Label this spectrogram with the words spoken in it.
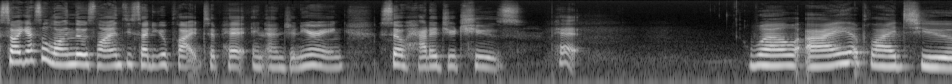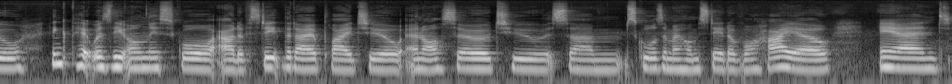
So I guess along those lines you said you applied to Pitt in engineering. So how did you choose Pitt? Well, I applied to, I think Pitt was the only school out of state that I applied to, and also to some schools in my home state of Ohio. And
